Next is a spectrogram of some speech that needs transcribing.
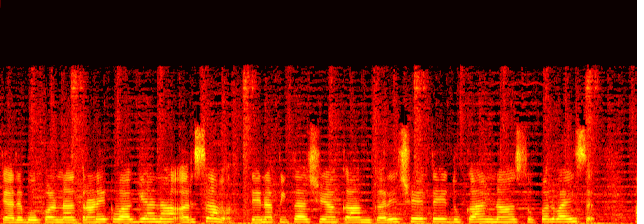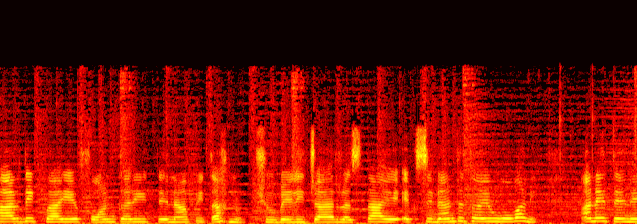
ત્યારે બપોરના ત્રણેક વાગ્યાના અરસામાં તેના પિતા જ્યાં કામ કરે છે તે દુકાનના સુપરવાઇઝર હાર્દિકભાઈએ ફોન કરી તેના પિતાનું શુબેલી ચાર રસ્તાએ એક્સિડન્ટ થયું હોવાની અને તેને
